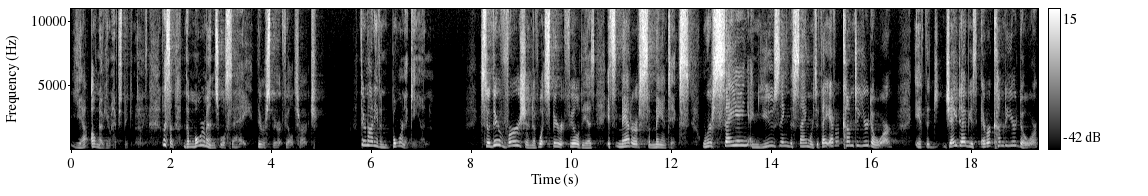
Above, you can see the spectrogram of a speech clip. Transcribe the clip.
Yeah. Oh, no, you don't have to speak in tongues. Listen, the Mormons will say they're a spirit filled church. They're not even born again. So their version of what spirit filled is, it's a matter of semantics. We're saying and using the same words. If they ever come to your door, if the JWs ever come to your door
